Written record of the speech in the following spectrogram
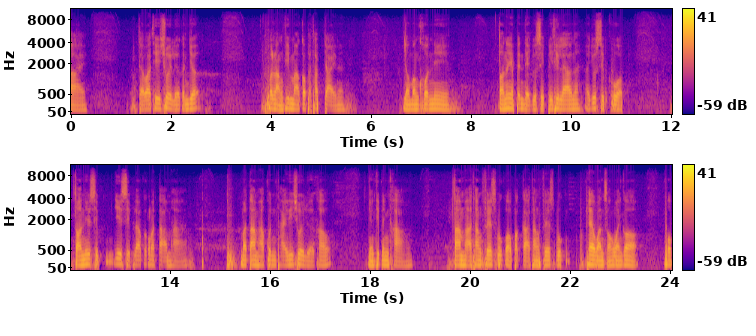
ตาย แต่ว่าที่ช่วยเหลือกันเยอะ ฝรั่งที่มาก็ประทับใจนะ อย่างบางคนนี่ ตอนนั้นยังเป็นเด็กอยู่สิบปีที่แล้วนะ อายุสิบขวบ ตอนนี้สิบยี่สิบแล้วก็มาตามหา มาตามหาคนไทยที่ช่วยเหลือเขา อย่างที่เป็นข่าว ตามหาทาง Facebook ออกประกาศทาง Facebook แค่วันสองวันก็พบ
